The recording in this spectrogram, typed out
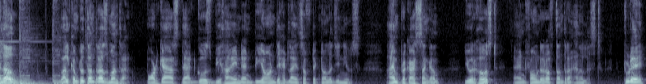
Hello, welcome to Tantra's Mantra, podcast that goes behind and beyond the headlines of technology news. I am Prakash Sangam, your host and founder of Tantra Analyst. Today,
